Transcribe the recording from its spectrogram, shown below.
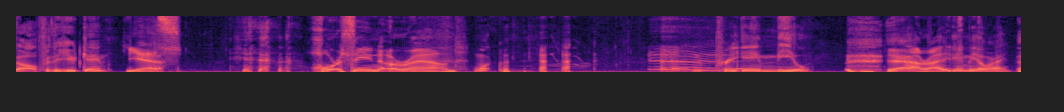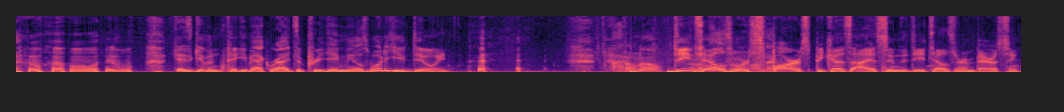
Oh, for the Ute game? Yes. Horsing around. What? A pregame meal? Yeah, right? Pregame meal, right? you guys giving piggyback rides at pregame meals? What are you doing? I don't know. Details don't know were what's going on there. sparse because I assume the details are embarrassing.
